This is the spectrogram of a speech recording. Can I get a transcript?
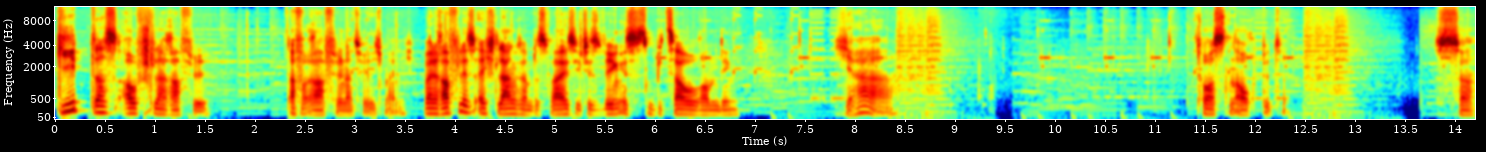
geht das auf Schlaraffel. Auf Raffel natürlich, meine ich. Weil Raffel ist echt langsam, das weiß ich. Deswegen ist es ein Bizarro-Raum-Ding. Ja. Thorsten auch bitte. So.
